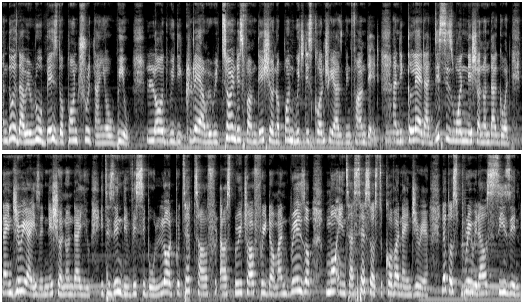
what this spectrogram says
and those that will rule based upon truth and your will. Lord, we declare and we return this foundation upon which this country has been founded and declare that this is one nation under God. Nigeria is a nation under you. It is indivisible. Lord, protect our, our spiritual freedom and raise up more intercessors to cover Nigeria. Let us pray without ceasing,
